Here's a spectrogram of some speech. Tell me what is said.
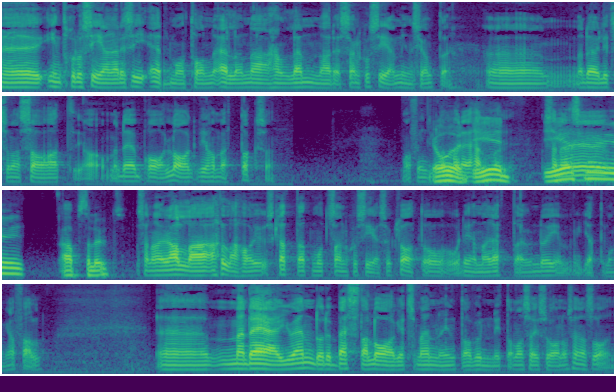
eh, introducerades i Edmonton eller när han lämnade San Jose, minns jag inte. Eh, men det är lite som han sa att ja, men det är bra lag vi har mött också. Man får inte jo, det, det, det ska ju absolut. Sen har ju alla, alla har ju skrattat mot San Jose såklart och, och det med rätta under jättemånga fall. Eh, men det är ju ändå det bästa laget som ännu inte har vunnit om man säger så de senaste åren.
